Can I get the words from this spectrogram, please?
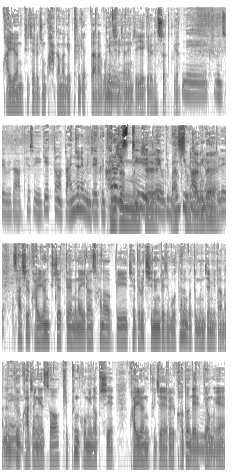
관련 규제를 좀 과감하게 풀겠다라고 네. 며칠 전에 이제 얘기를 했었고요. 네, 그리고 이제 우리가 앞에서 얘기했던 어떤 안전의 문제, 그 테러리스트의 무기화 이런 것들 네. 사실 관련 규제 때문에 이런 산업이 제대로 진행되지 못하는 것도 문제입니다만은 네. 그 과정에서 깊은 고민 없이 관련 규제를 걷어낼 음. 경우에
